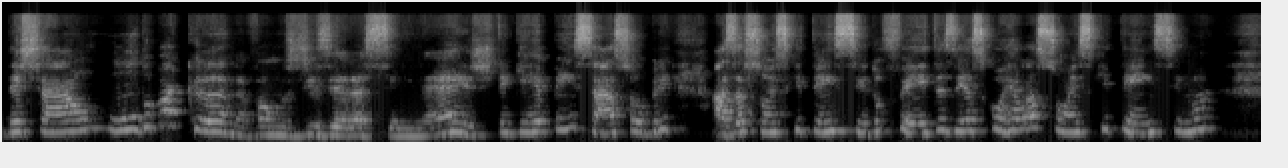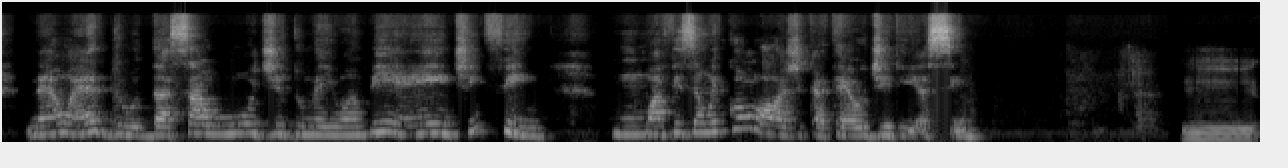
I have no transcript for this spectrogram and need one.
deixar um mundo bacana, vamos dizer assim, né? A gente tem que repensar sobre as ações que têm sido feitas e as correlações que tem em cima, não é, do, da saúde, do meio ambiente, enfim, uma visão ecológica até eu diria assim. E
